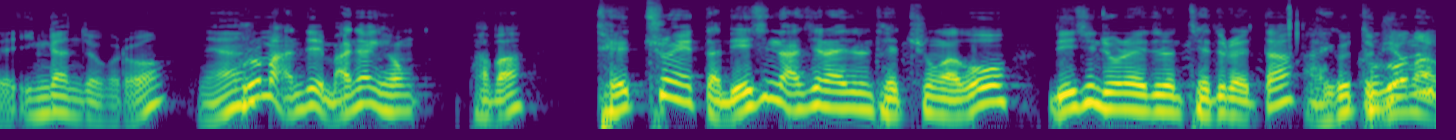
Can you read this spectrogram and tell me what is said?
예, 인간적으로 그냥 그러면 안 돼. 만약에 형 봐봐. 대충 했다. 내신 낮은 아이들은 대충 하고 내신 좋은 애들은 제대로 했다. 아 이것도 그거는 위험하구나.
